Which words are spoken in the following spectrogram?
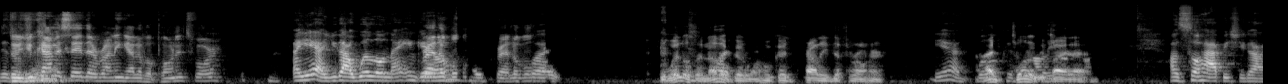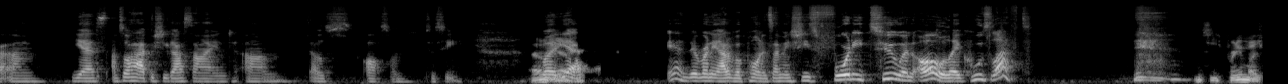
so you kind of say they're running out of opponents for? Uh, yeah, you got Willow Nightingale. Incredible, incredible. But, Willow's another good one who could probably dethrone her. Yeah, I'd totally buy that. I was so happy she got um yes, I'm so happy she got signed. Um that was awesome to see. Oh, but yeah. yeah. yeah, they're running out of opponents. I mean, she's 42 and oh, like who's left? she's pretty much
